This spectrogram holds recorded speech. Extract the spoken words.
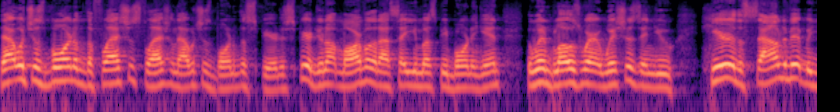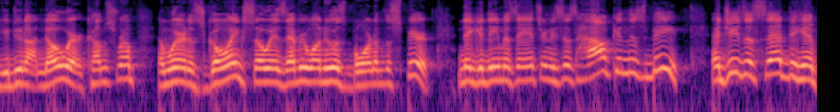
That which is born of the flesh is flesh, and that which is born of the Spirit is spirit. Do not marvel that I say you must be born again. The wind blows where it wishes, and you hear the sound of it, but you do not know where it comes from and where it is going. So is everyone who is born of the Spirit. Nicodemus answered, and he says, How can this be? And Jesus said to him,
